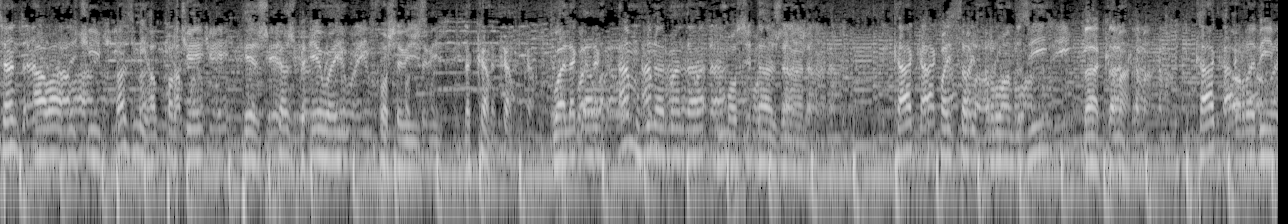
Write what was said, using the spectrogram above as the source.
چەند ئاوازێکی بەزمی هەڵپڕچێ پێشکەش بە ئێوەی خۆشەویست دەکەم. و لەگەڵ ئەم هوەرمەندە مۆسیقا ژەنانە کاک فەیسەڵ ڕواندزی بە کەمان کاک ڕەبین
